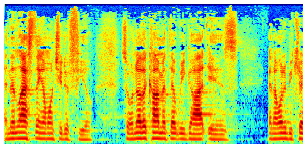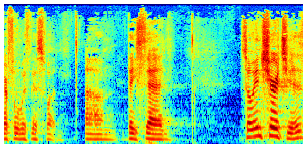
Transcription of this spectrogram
And then, last thing I want you to feel. So, another comment that we got is, and I want to be careful with this one. Um, they said, So in churches,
